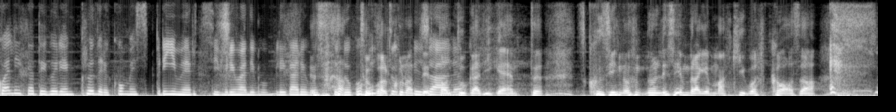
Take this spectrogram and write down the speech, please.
quali categorie includere, come esprimersi prima di pubblicare questo Esatto, documento qualcuno ha detto al ufficiale. Duca di Kent: Scusi, non, non le sembra che manchi qualcosa?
